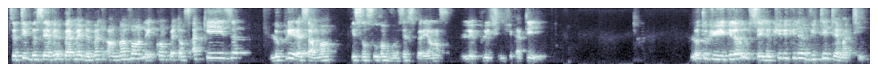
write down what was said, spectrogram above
Ce type de CV permet de mettre en avant les compétences acquises le plus récemment, qui sont souvent vos expériences les plus significatives. L'autre curriculum, c'est le curriculum vitae thématique.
